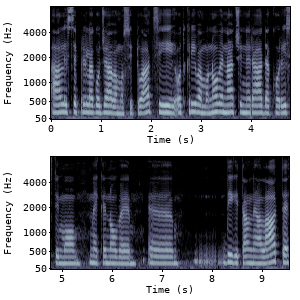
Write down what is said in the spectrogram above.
ali se prilagođavamo situaciji, otkrivamo nove načine rada, koristimo neke nove e, digitalne alate.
